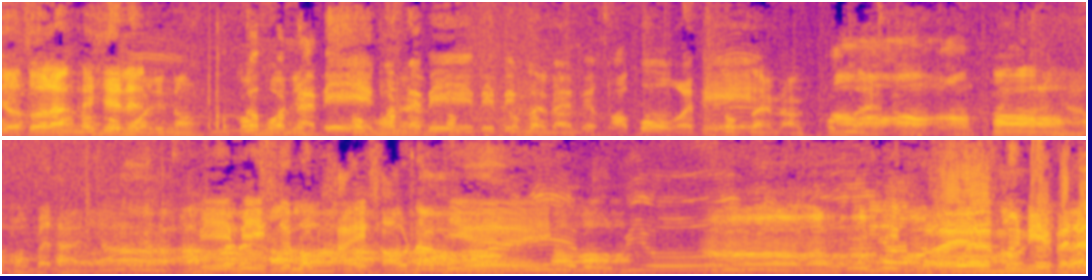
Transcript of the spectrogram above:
เจอตัวแล้วไอ้เหี้ยเนี่ยน้องก็คนไหนเบ้คนไหนเบ้เบ้เป็นคนไหนเบ้ขอโบกเลยเบ้ก้มไหนน้องก้มไหนอ๋ออ๋ออ๋อมึงไปไหนอะพี่พี่ขึ้นรถใครเขานะพี่เอ้ยพี่โหพี่เอ้ยเฮ้ยมึงหนีไปไหน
